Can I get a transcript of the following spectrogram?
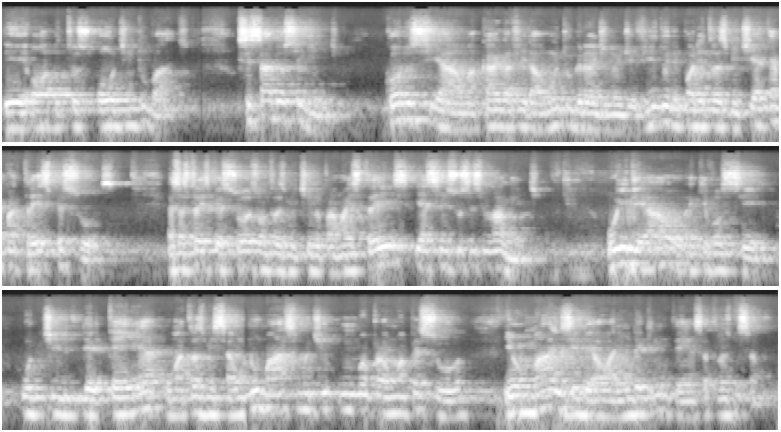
de óbitos ou de intubados. O que se sabe é o seguinte: quando se há uma carga viral muito grande no indivíduo, ele pode transmitir até para três pessoas. Essas três pessoas vão transmitindo para mais três e assim sucessivamente. O ideal é que você tenha uma transmissão no máximo de uma para uma pessoa, e o mais ideal ainda é que não tenha essa transmissão.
